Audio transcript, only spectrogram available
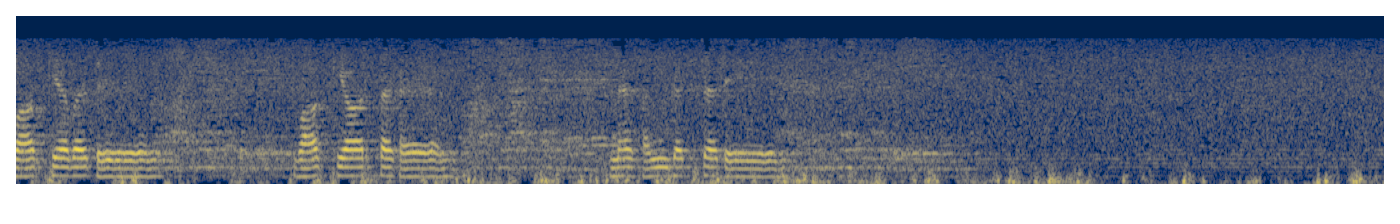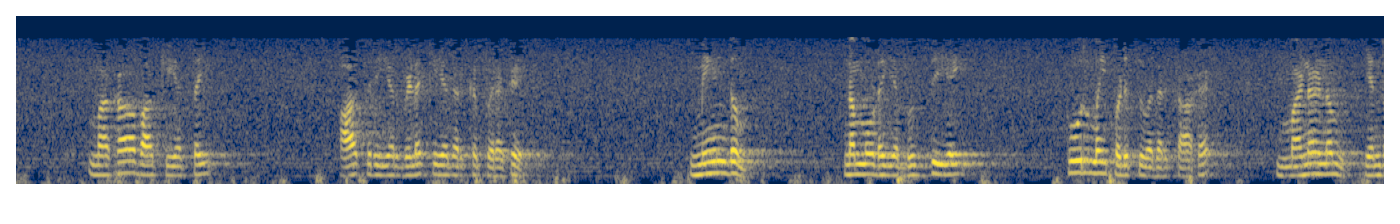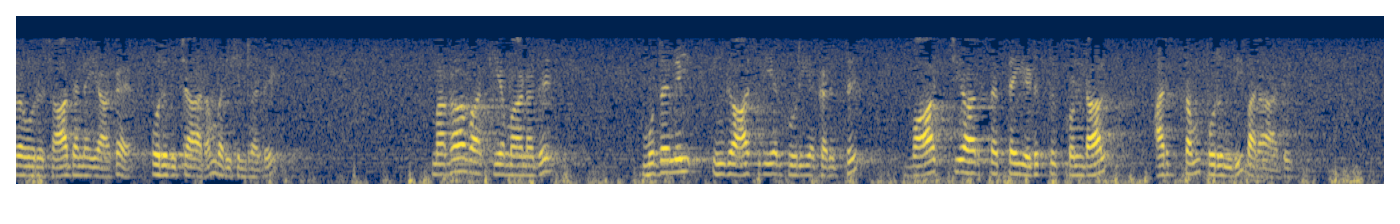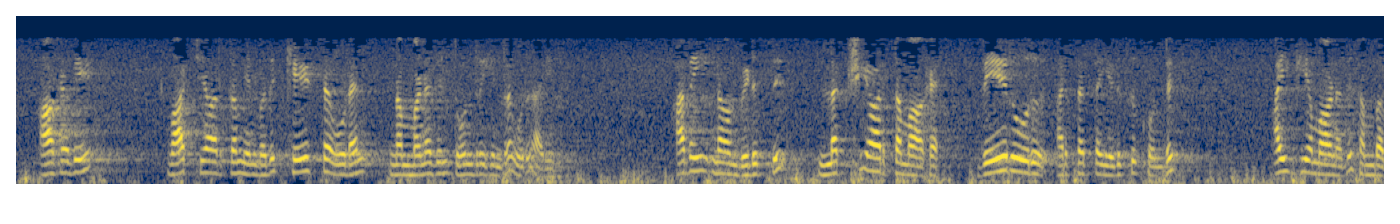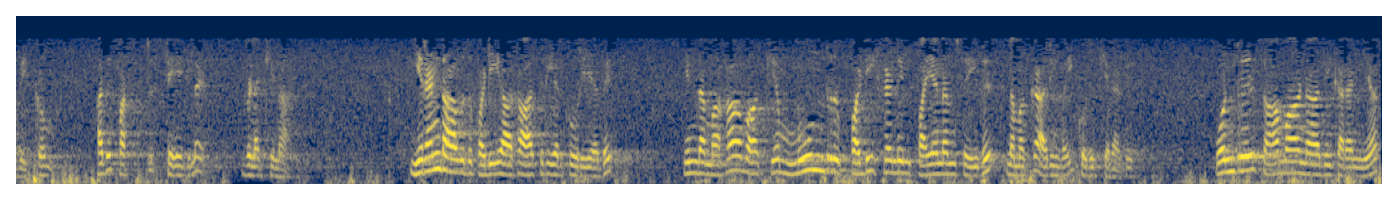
वाक्यवत् वाक्यार्थः न सङ्गच्छते மகா வாக்கியத்தை ஆசிரியர் விளக்கியதற்கு பிறகு மீண்டும் நம்முடைய புத்தியை கூர்மைப்படுத்துவதற்காக மனநம் என்ற ஒரு சாதனையாக ஒரு விசாரம் வருகின்றது. மகா வாக்கியமானது முதலில் இங்கு ஆசிரியர் கூறிய கருத்து வாச்சியார்த்தத்தை எடுத்துக்கொண்டால் அர்த்தம் பொருந்தி வராது. ஆகவே வாச்சியார்த்தம் என்பது கேட்டவுடன் நம் மனதில் தோன்றுகின்ற ஒரு அறிவு. அதை நாம் விடுத்து லட்சியார்த்தமாக வேறொரு அர்த்தத்தை எடுத்துக்கொண்டு ஐக்கியமானது சம்பவிக்கும். அது ஃபர்ஸ்ட் ஸ்டேஜில் விளக்கினார். இரண்டாவது படியாக ஆசிரியர் கூறியது இந்த மகா வாக்கியம் மூன்று படிகளில் பயணம் செய்து நமக்கு அறிவை கொடுக்கிறது. ஒன்று சாமானாதிகரண்ய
